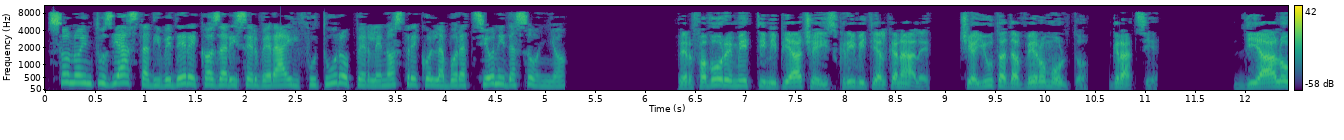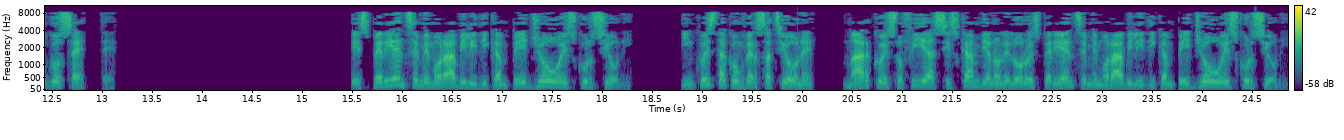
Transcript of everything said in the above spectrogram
Sono entusiasta di vedere cosa riserverà il futuro per le nostre collaborazioni da sogno. Per favore metti mi piace e iscriviti al canale, ci aiuta davvero molto, grazie. Dialogo 7 Esperienze memorabili di campeggio o escursioni. In questa conversazione, Marco e Sofia si scambiano le loro esperienze memorabili di campeggio o escursioni.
